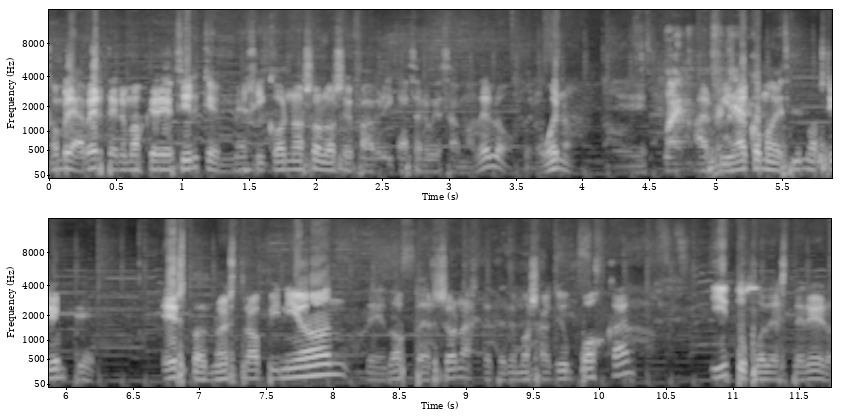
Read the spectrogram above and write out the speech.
Hombre, a ver, tenemos que decir que en México no solo se fabrica cerveza modelo, pero bueno, eh, Bueno, al final, como decimos siempre, esto es nuestra opinión de dos personas que tenemos aquí un podcast y tú puedes tener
